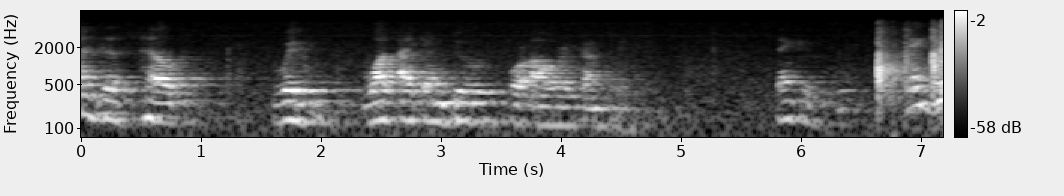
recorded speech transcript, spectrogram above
endless help with what I can do for our country. Thank you. Thank you.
